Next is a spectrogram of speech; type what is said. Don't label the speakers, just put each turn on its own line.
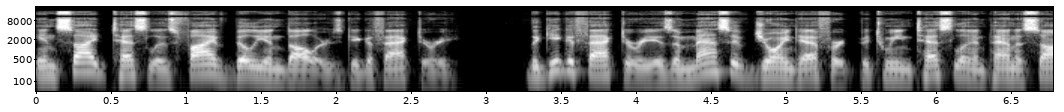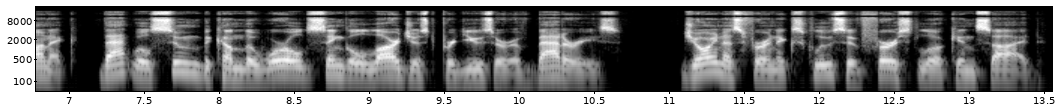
inside Tesla's $5 billion Gigafactory. The Gigafactory is a massive joint effort between Tesla and Panasonic that will soon become the world's single largest producer of batteries. Join us for an exclusive first look inside.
